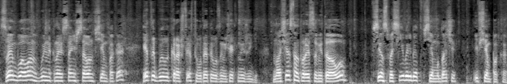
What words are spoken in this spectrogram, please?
С вами был Аван, вы были на канале Санич Саван. Всем пока. Это был краш-тест вот этой вот замечательной жиги. Ну а сейчас нам отправиться в металлолом. Всем спасибо, ребят, всем удачи и всем пока.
